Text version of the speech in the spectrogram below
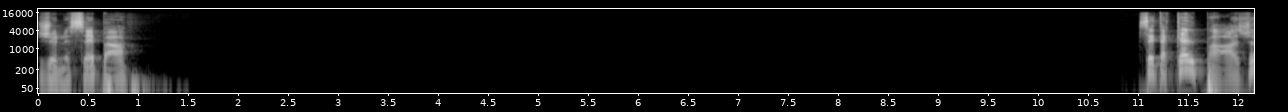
Je ne sais pas. C'est à quelle page?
